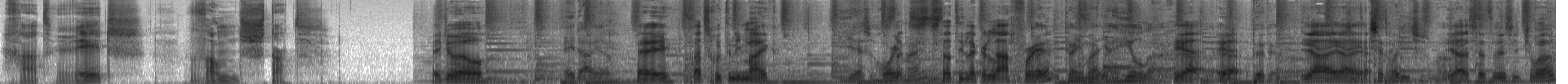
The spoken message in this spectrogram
gaat reeds van start. Hey Joel. Hey Dario. Hey, gaat het goed in die mic? Yes, hoor je Sta- mij? Staat die lekker laag voor je? Kan, je me, ja, heel laag. Ja, ja. Bukken. Ja, ja, ja. Ik zet hem wel ietsjes omhoog. Ja, zet hem eens ietsje omhoog.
